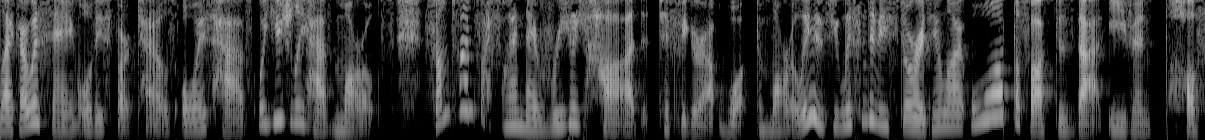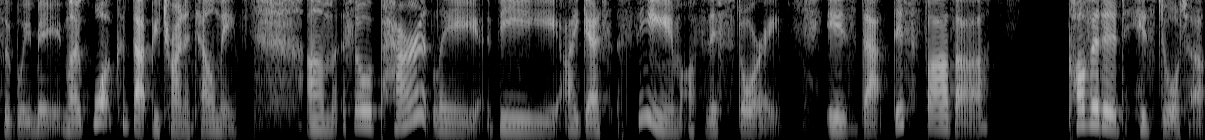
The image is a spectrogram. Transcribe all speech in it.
like I was saying, all these folk tales always have, or usually have, morals. Sometimes I find they're really hard to figure out what the moral is. You listen to these stories and you're like, what the fuck does that even possibly mean? Like, what could that be trying to tell me? Um, so apparently, the, I guess, theme of this story is that this father coveted his daughter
